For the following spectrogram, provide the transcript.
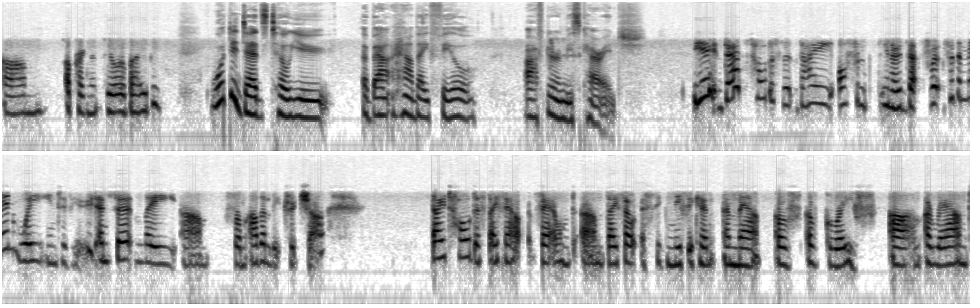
um, a pregnancy or a baby. What did dads tell you about how they feel after a miscarriage? Yeah, dads told us that they often, you know, that for, for the men we interviewed, and certainly um, from other literature, they told us they felt, found um, they felt a significant amount of, of grief um, around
